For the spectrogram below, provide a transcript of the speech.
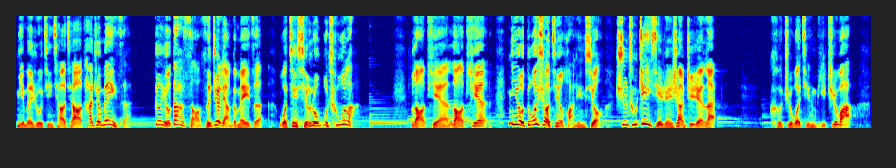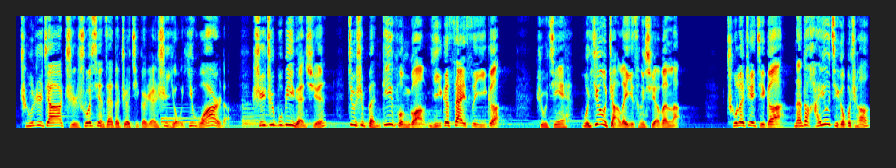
你们如今瞧瞧她这妹子，更有大嫂子这两个妹子，我竟形容不出了。老天，老天，你有多少金华灵秀，生出这些人上之人来？可知我井底之蛙，成日家只说现在的这几个人是有一无二的，谁知不必远寻，就是本地风光，一个赛似一个。如今我又长了一层学问了，除了这几个，难道还有几个不成？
